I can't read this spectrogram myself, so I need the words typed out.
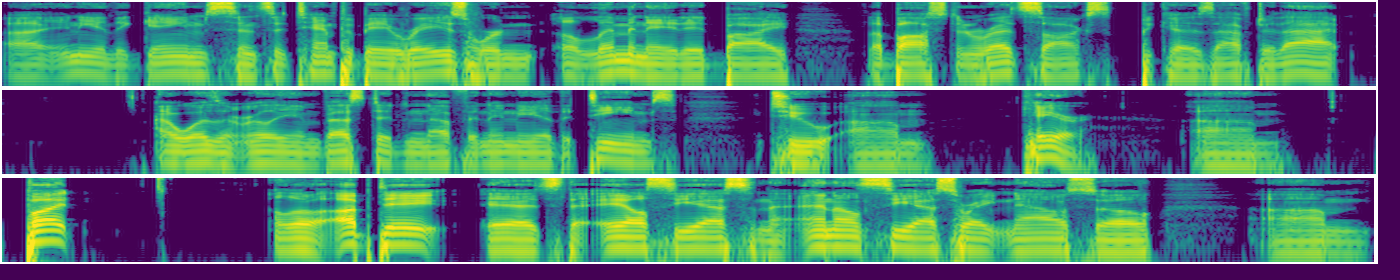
uh, any of the games since the Tampa Bay Rays were eliminated by the Boston Red Sox because after that, I wasn't really invested enough in any of the teams to um, care. Um, but a little update. It's the ALCS and the NLCS right now. So, um,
